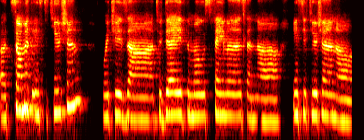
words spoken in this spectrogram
Tzomet Institution which is uh, today the most famous and uh, institution uh,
